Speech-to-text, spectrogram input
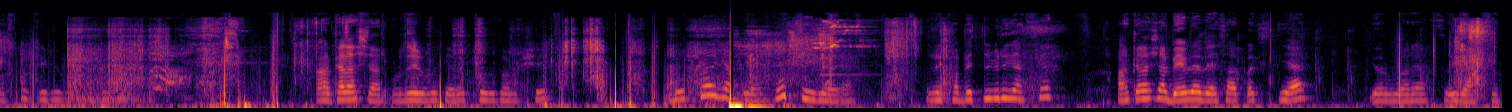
Yok, bu. Arkadaşlar burada yıllık yemek çok zor bir şey. Botlar geldi ya. Bot geliyor ya. Rekabetli biri gelse. Arkadaşlar benimle vs atmak isteyen yorumlara yazsın yazsın.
